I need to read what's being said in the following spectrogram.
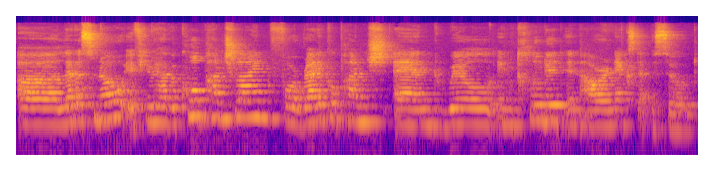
Uh, let us know if you have a cool punchline for Radical Punch and we'll include it in our next episode.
